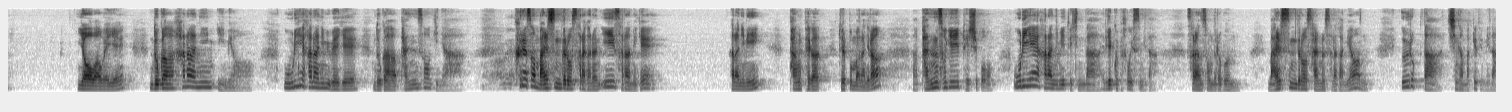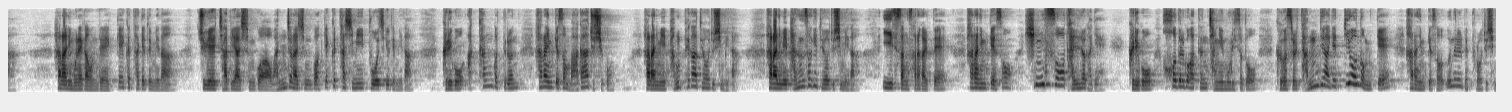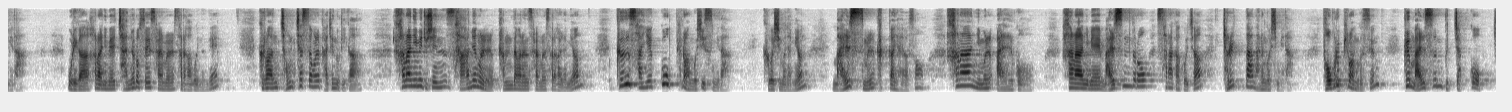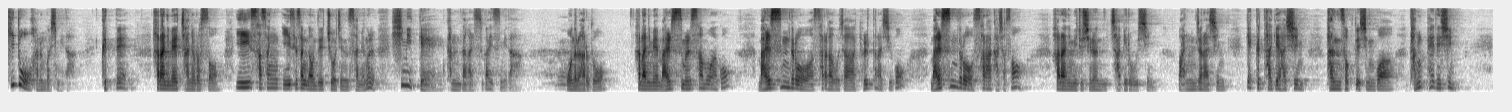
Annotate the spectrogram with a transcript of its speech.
여호와 외에 누가 하나님이며 우리 하나님 외에 누가 반석이냐. 그래서 말씀대로 살아가는 이 사람에게 하나님이 방패가 될 뿐만 아니라 반석이 되시고 우리의 하나님이 되신다. 이렇게 고백하고 있습니다. 사랑하는 성도 여러분, 말씀대로 삶을 살아가면 의롭다 칭함받게 됩니다. 하나님 은혜 가운데 깨끗하게 됩니다. 주의 자비하심과 완전하심과 깨끗하심이 부어지게 됩니다. 그리고 악한 것들은 하나님께서 막아주시고 하나님이 방패가 되어 주십니다. 하나님이 반석이 되어 주십니다. 이 세상 살아갈 때 하나님께서 힘써 달려가게 그리고 허들과 같은 장애물이 있어도 그것을 담대하게 뛰어넘게 하나님께서 은혜를 베풀어 주십니다. 우리가 하나님의 자녀로서의 삶을 살아가고 있는데 그러한 정체성을 가진 우리가 하나님이 주신 사명을 감당하는 삶을 살아가려면 그 사이에 꼭 필요한 것이 있습니다. 그것이 뭐냐면 말씀을 가까이 하여서 하나님을 알고 하나님의 말씀대로 살아가고자 결단하는 것입니다. 더불어 필요한 것은 그 말씀 붙잡고 기도하는 것입니다. 그때 하나님의 자녀로서 이 사상, 이 세상 가운데 주어진 사명을 힘있게 감당할 수가 있습니다. 오늘 하루도 하나님의 말씀을 사모하고 말씀대로 살아가고자 결단하시고 말씀대로 살아가셔서 하나님이 주시는 자비로우심, 완전하심, 깨끗하게 하심, 반석되심과 방패되심,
